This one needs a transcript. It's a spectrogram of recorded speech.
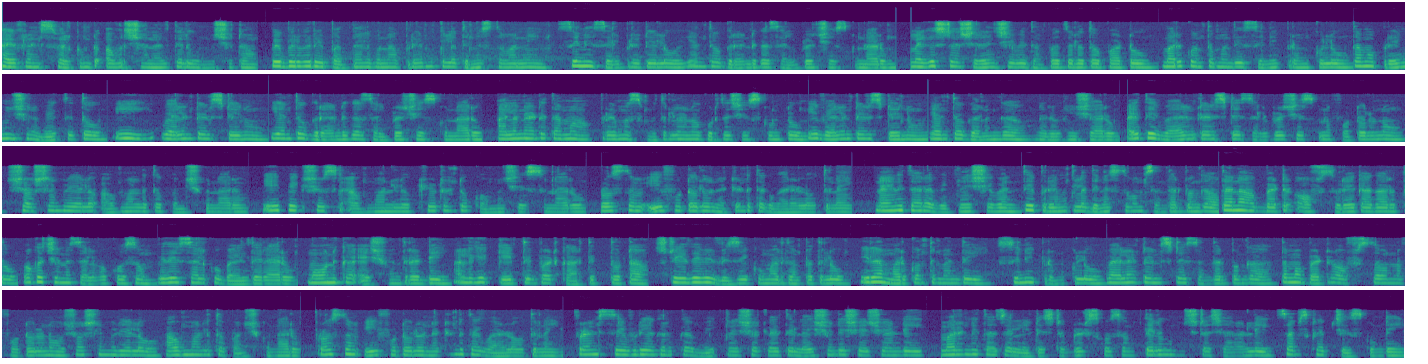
Hi friends welcome to our channel Telugu Muchata ఫిబ్రవరి పద్నాలుగున ప్రేమికుల దినోత్సవాన్ని సినీ సెలబ్రిటీలు ఎంతో గ్రాండ్గా సెలబ్రేట్ చేసుకున్నారు. మెగాస్టార్ చిరంజీవి దంపతులతో పాటు మరికొంతమంది సినీ ప్రముఖులు తమ ప్రేమించిన వ్యక్తితో ఈ వ్యాలంటైన్స్ డే ను ఎంతో గ్రాండ్గా సెలబ్రేట్ చేసుకున్నారు. అలనాటి తమ ప్రేమ స్మృతులను గుర్తు చేసుకుంటూ ఈ వ్యాలంటైన్స్ డే ను ఎంతో ఘనంగా నిర్వహించారు. అయితే వ్యాలంటైన్స్ డే సెలబ్రేట్ చేసుకున్న ఫోటోలను సోషల్ మీడియాలో అభిమానులతో పంచుకున్నారు. ఈ పిక్ చూసిన అభిమానులు క్యూట్ అంటూ కామెంట్ చేస్తున్నారు. ప్రస్తుతం ఈ ఫోటోలు నెట్టింటి తెగ వైరల్ అవుతున్నాయి. నయనతార విఘ్నేష్ శివన్ ప్రేమికుల దినోత్సవం సందర్భంగా తన బెటర్ ఆఫ్ సురేఖ గారితో ఒక చిన్న సెలవు కోసం విదేశాలకు బయలుదేరారు. మౌనిక యశ్వంత్ రెడ్డి అలాగే కీర్తి భట్ కార్తిక్ తోట శ్రీదేవి విజయ్ కుమార్ దంపతులు ఇలా మరికొంతమంది సినీ ప్రముఖులు వ్యాలంటైన్స్ డే సందర్భంగా తమ బెటర్ ఆఫీస్తో ఉన్న ఫోటోలను సోషల్ మీడియాలో అవమానులతో పంచుకున్నారు. ప్రస్తుతం ఈ ఫోటోలు నెట్టింటితో వైరల్ అవుతున్నాయి. ఫ్రెండ్స్ ఈ వీడియో కనుక మీకు నచ్చినట్లయితే లైక్ చేయండి షేర్ చేయండి. మరిన్ని తాజా లేటెస్ట్ అప్డేట్స్ కోసం తెలుగు ముచ్చట ఛానల్ని సబ్స్క్రైబ్ చేసుకోండి.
